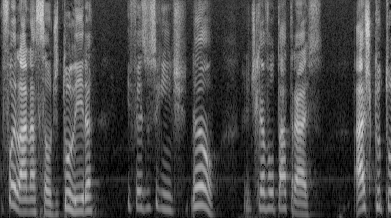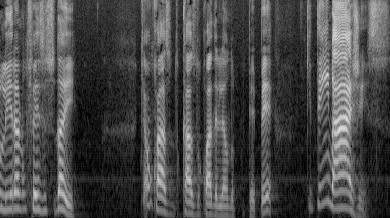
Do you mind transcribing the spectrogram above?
foi lá na ação de Tulira e fez o seguinte: não, a gente quer voltar atrás. Acho que o Tulira não fez isso daí. Que é um caso, caso do quadrilhão do PP que tem imagens.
